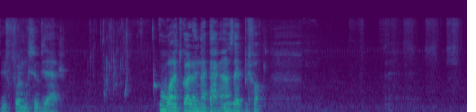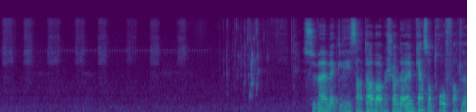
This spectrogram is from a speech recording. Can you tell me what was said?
Une fois moussée au visage. Ou en tout cas, elle a une apparence d'être plus forte. souvent avec les senteurs barbershop de même quand elles sont trop fortes là.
